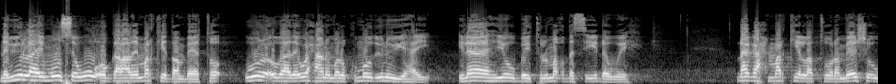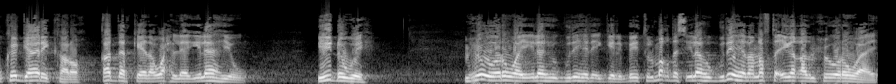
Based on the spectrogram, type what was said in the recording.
nebiyullaahi muuse wuu ogolaaday markii dambeeto wuuna ogaaday waxaanu malkumowd inuu yahay ilaahayow baytulmaqdes ii dhowee. Dhagax markii la tuuro meesha uu ka gaari karo qadarkeeda wax leeg ilaahayow ii dhowee muxuu ohan waaye ilaahu gudaheeda igeli baytulmaqdes ilaahu gudaheeda nafta iga qad muxuu ohan waaye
